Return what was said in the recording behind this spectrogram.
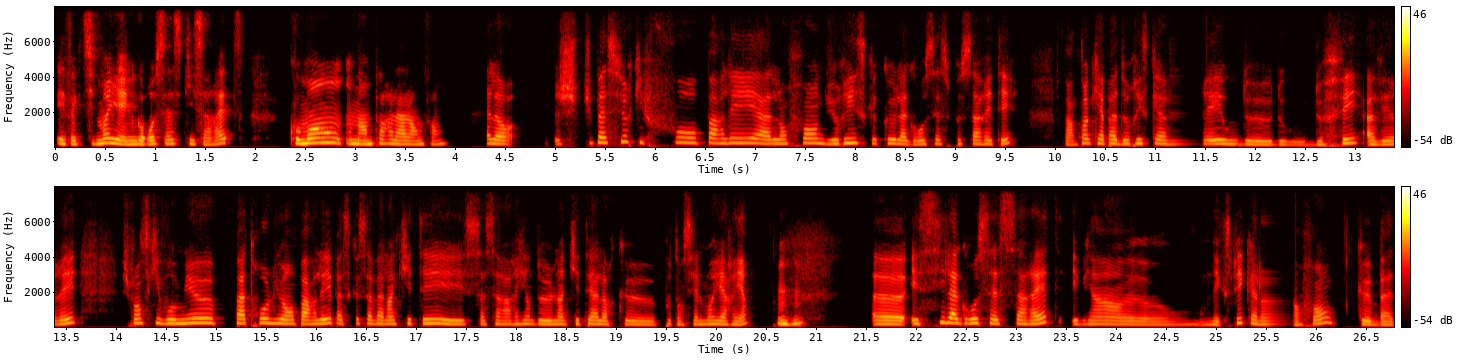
effectivement il y a une grossesse qui s'arrête, comment on en parle à l'enfant? Alors, je ne suis pas sûre qu'il faut parler à l'enfant du risque que la grossesse peut s'arrêter. Enfin, tant qu'il n'y a pas de risque avéré ou de fait avéré, je pense qu'il vaut mieux pas trop lui en parler parce que ça va l'inquiéter et ça sert à rien de l'inquiéter alors que potentiellement il n'y a rien. Mhm. Euh, et si la grossesse s'arrête, eh bien, euh, on explique à l'enfant que bah,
